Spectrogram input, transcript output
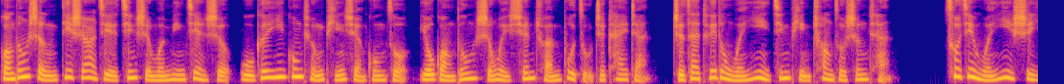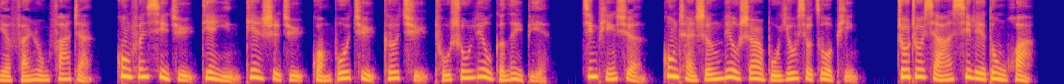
广东省第十二届精神文明建设五个一工程评选工作由广东省委宣传部组织开展，旨在推动文艺精品创作生产，促进文艺事业繁荣发展。共分戏剧、电影、电视剧、广播剧、歌曲、图书六个类别。经评选，共产生六十二部优秀作品。猪猪侠系列动画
